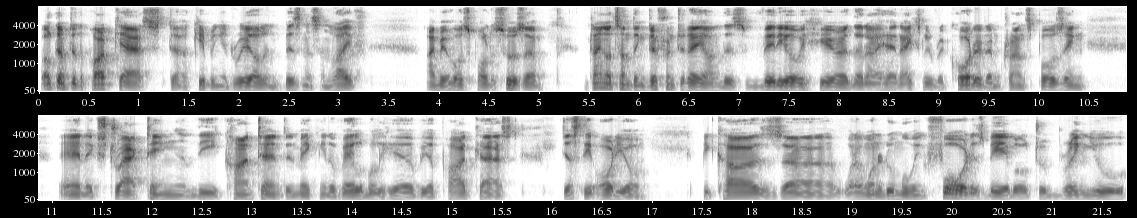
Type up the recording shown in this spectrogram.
Welcome to the podcast, uh, Keeping It Real in Business and Life. I'm your host, Paul D'Souza. I'm trying out something different today on this video here that I had actually recorded. I'm transposing and extracting the content and making it available here via podcast, just the audio, because uh, what I want to do moving forward is be able to bring you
